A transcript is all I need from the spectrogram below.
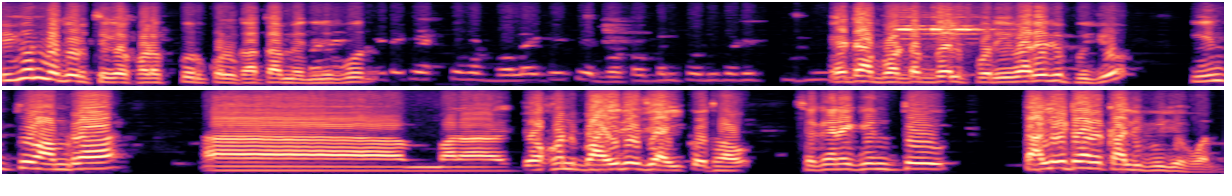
বিভিন্ন দূর থেকে খড়গপুর, কলকাতা, মেদিনীপুর। এটা বটবেল পরিবারের পুজো, কিন্তু আমরা মানে যখন বাইরে যাই কোথাও, সেখানে কিন্তু টালিটার কালী পুজো বলে।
